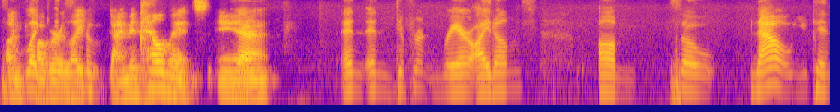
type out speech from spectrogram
so, like, uncover like, of- diamond helmets and Yeah. and and different rare items. Um, so now you can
